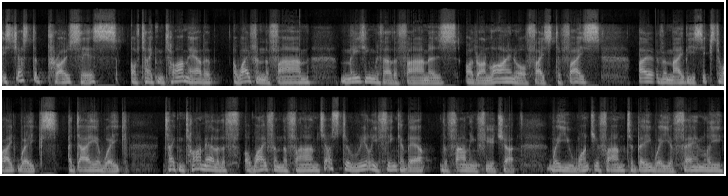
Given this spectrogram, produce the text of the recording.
is just the process of taking time out of, away from the farm meeting with other farmers, either online or face to face, over maybe six to eight weeks, a day a week, taking time out of the away from the farm just to really think about the farming future, where you want your farm to be, where your family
